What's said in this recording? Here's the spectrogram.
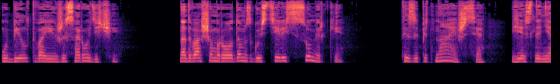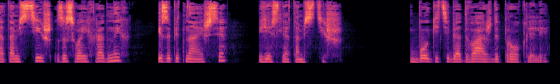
убил твоих же сородичей. Над вашим родом сгустились сумерки. Ты запятнаешься, если не отомстишь за своих родных, и запятнаешься, если отомстишь. Боги тебя дважды прокляли.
